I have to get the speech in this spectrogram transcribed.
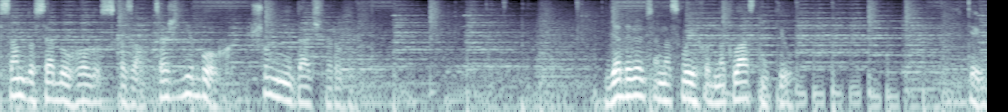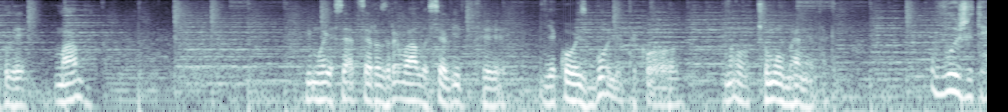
сам до себе вголос сказав: Це ж є Бог, що мені далі робити? Я дивився на своїх однокласників, яких були мами, і моє серце розривалося від е, якогось болю такого. Ну, чому в мене так? Вижити,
